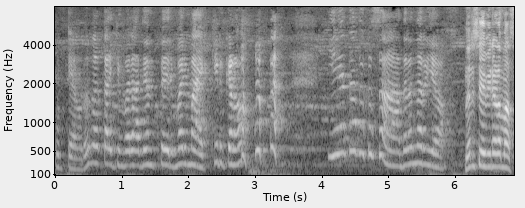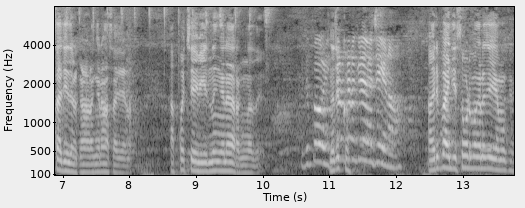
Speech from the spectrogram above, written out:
കുട്ടികളോട് കളിക്കുമ്പോൾ ആദ്യം പെരുമാറി മയക്കി എടുക്കണം ഏതൊക്കെ സാധനം എന്നറിയോ എന്നിട്ട് ചെവിന്റെ മസാജ് ചെയ്ത് കൊടുക്കണം. അങ്ങനെ മസാജ് ചെയ്യണം. അപ്പൊ ചെവിയിൽ നിന്ന് ഇങ്ങനെ ഇറങ്ങുന്നത്. അവർ പതിനഞ്ച് ദിവസം കൂടുമ്പോ അങ്ങനെ ചെയ്യാം നമുക്ക്.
